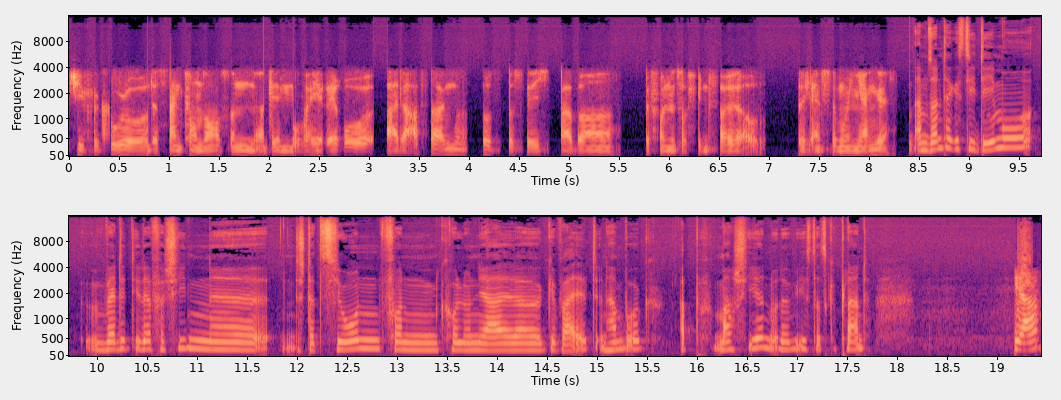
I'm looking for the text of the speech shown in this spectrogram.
Chief Recuro, das sein Pendant von den Oberherero leider absagen muss kurzfristig, aber wir freuen uns auf jeden Fall auf durch eins der Munyange. Am Sonntag ist die Demo. Werdet ihr da verschiedene Stationen von kolonialer Gewalt in Hamburg abmarschieren oder wie ist das geplant? Ja,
